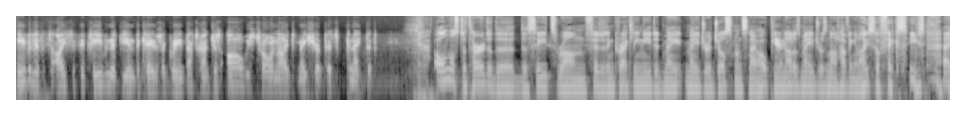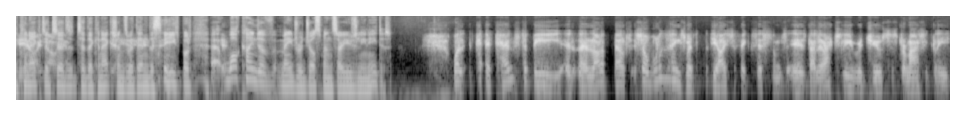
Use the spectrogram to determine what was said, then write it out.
even if it's isofix, even if the indicators are green, that's grand. Just always throw a light to make sure that it's connected. Almost a third of the, the seats, Ron, fitted incorrectly needed ma- major adjustments now. Hopefully, yeah. not as major as not having an ISOFIX seat uh, connected know, to, yeah. to the connections yeah, within the seat. But uh, what kind of major adjustments are usually needed? Well, it, it, tends to be a, lot of belts. So one of the things with the Isofix systems is that it actually reduces dramatically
